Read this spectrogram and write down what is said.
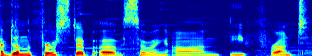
I've done the first step of sewing on the front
